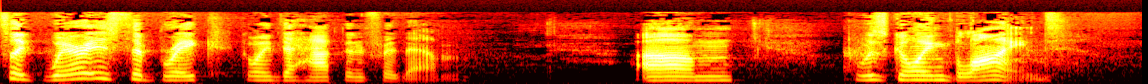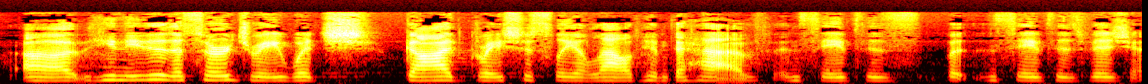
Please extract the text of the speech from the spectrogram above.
it's like, where is the break going to happen for them? Um, was going blind. Uh, he needed a surgery, which God graciously allowed him to have, and saved his, but and saved his vision.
